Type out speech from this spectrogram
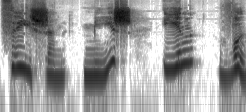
zwischen, між, in, в.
